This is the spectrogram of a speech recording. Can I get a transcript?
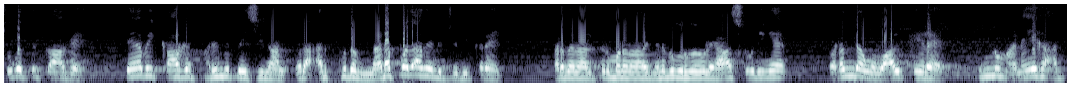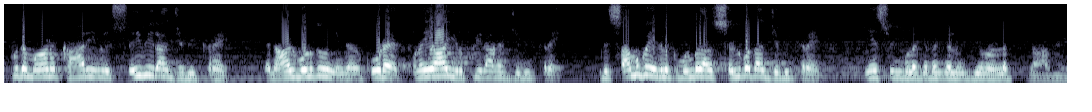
சுகத்துக்காக தேவைக்காக பரிந்து பேசினால் ஒரு அற்புதம் நடப்பதாக என்று ஜெபிக்கிறேன். பிறந்த நாள் திருமண நாளை நினைவு கூறுகிறவர்களை ஆசிர்வதிங்க. தொடர்ந்து அவங்க வாழ்க்கையில இன்னும் அநேக அற்புதமான காரியங்களை செய்வீராக ஜெபிக்கிறேன். இந்த நாள் முழுதும் எங்க கூட துணையாய் இருப்பீராக ஜெபிக்கிறேன். இப்படி சமூகம் எங்களுக்கு முன்பதாக செல்வதாக ஜெபிக்கிறேன். இயேசுவின் மூல ஜெபங்களும் ஜீவன் நல்ல பிதாவே.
